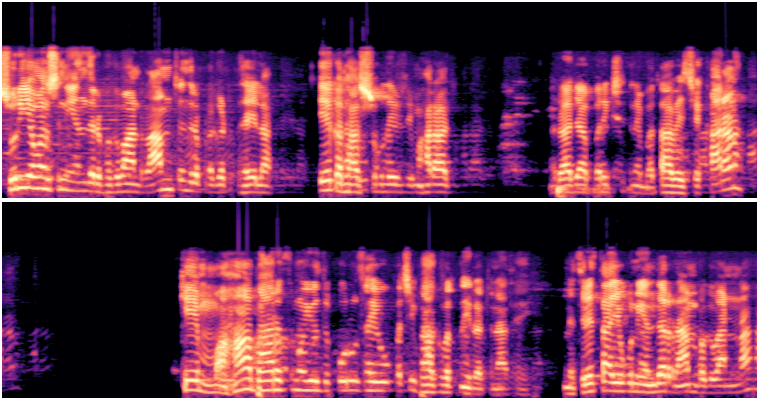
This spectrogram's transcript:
સૂર્યવંશની અંદર ભગવાન રામચંદ્ર પ્રગટ થયેલા એ કથા સુખદેવજી મહારાજ રાજા પરીક્ષિતને બતાવે છે. કારણ કે મહાભારતનું યુદ્ધ પૂરું થયું પછી ભાગવતની રચના થઈ અને ત્રેતા યુગની અંદર રામ ભગવાનના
